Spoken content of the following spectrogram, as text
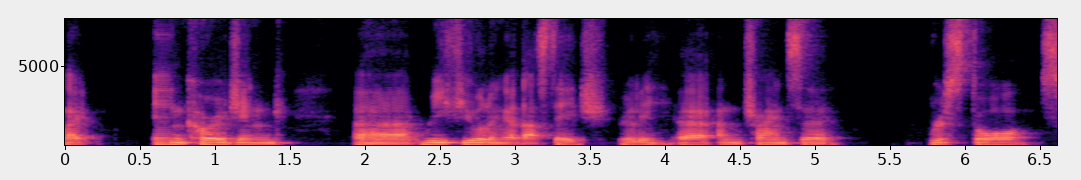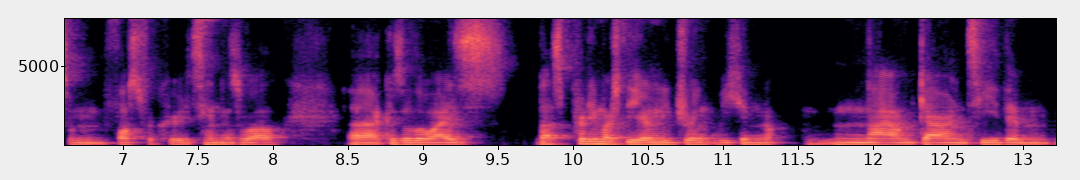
like encouraging uh, refueling at that stage, really, uh, and trying to restore some phosphocreatine as well, because uh, otherwise that's pretty much the only drink we can now guarantee them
